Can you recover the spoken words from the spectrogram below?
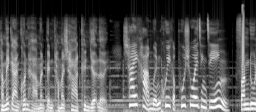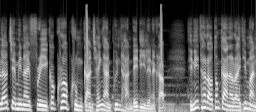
ทำให้การค้นหามันเป็นธรรมชาติขึ้นเยอะเลย ใช่ค่ะ เหมือนคุยกับผู้ช่วยจริง ฟังดูแล้ว Gemini Free ก็ครอบคลุมการใช้งานพื้นฐานได้ดีเลยนะครับ ทีนี้ถ้าเราต้องการอะไรที่มัน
